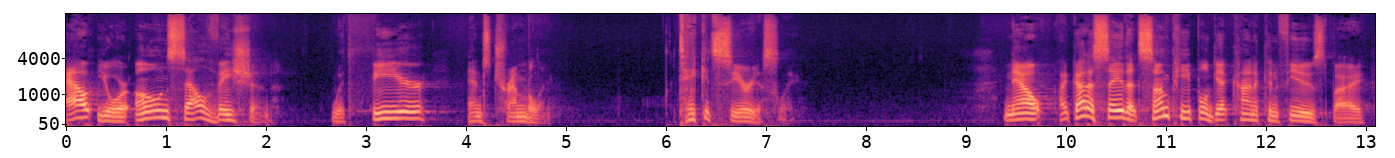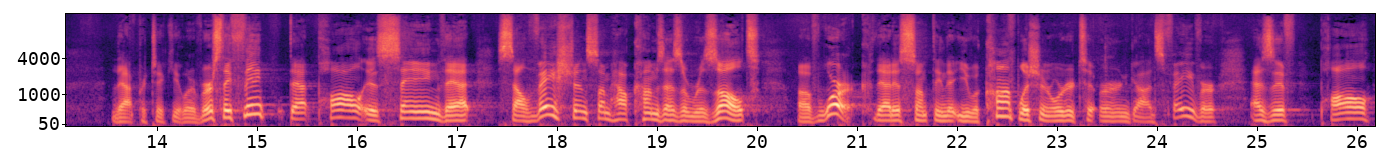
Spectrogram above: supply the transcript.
out your own salvation with fear and trembling. Take it seriously. Now, I've got to say that some people get kind of confused by that particular verse. They think that Paul is saying that salvation somehow comes as a result of work. That is something that you accomplish in order to earn God's favor, as if Paul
